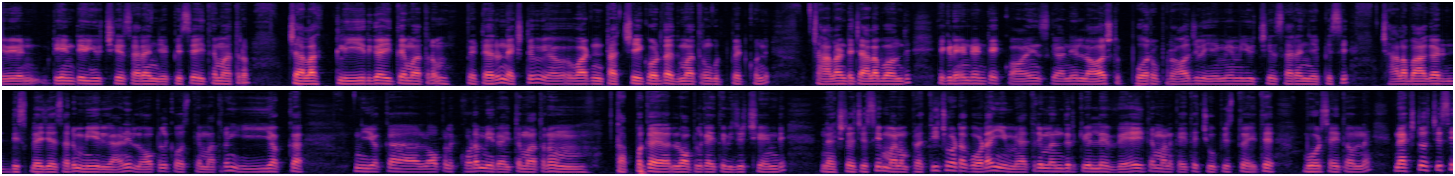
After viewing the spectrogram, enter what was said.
ఏంటి ఏంటి యూజ్ చేశారని చెప్పేసి అయితే మాత్రం చాలా క్లియర్గా అయితే మాత్రం పెట్టారు. నెక్స్ట్ వాటిని టచ్ చేయకూడదు అది మాత్రం గుర్తుపెట్టుకోండి. చాలా అంటే చాలా బాగుంది. ఇక్కడ ఏంటంటే కాయిన్స్ కానీ లాస్ట్ పూర్వపు రాజులు ఏమేమి యూజ్ చేశారని చెప్పేసి చాలా బాగా డిస్ప్లే చేశారు. మీరు కానీ లోపలికి వస్తే మాత్రం ఈ యొక్క ఈ యొక్క లోపలికి కూడా మీరు అయితే మాత్రం తప్పక లోపలికి అయితే విజిట్ చేయండి. నెక్స్ట్ వచ్చేసి మనం ప్రతి చోట కూడా ఈ మేత్రి మందిర్కి వెళ్ళే వే అయితే మనకైతే చూపిస్తూ అయితే బోర్డ్స్ అయితే ఉన్నాయి. నెక్స్ట్ వచ్చేసి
